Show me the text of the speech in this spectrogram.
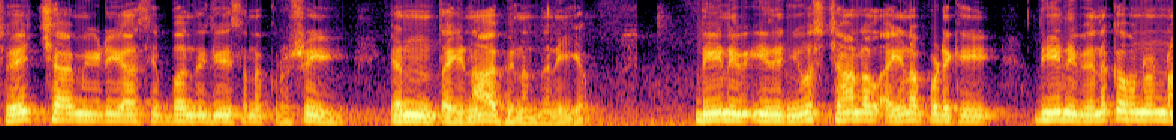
స్వేచ్ఛా మీడియా సిబ్బంది చేసిన కృషి ఎంతైనా అభినందనీయం. దీని ఇది న్యూస్ ఛానల్ అయినప్పటికీ దీని వెనుక ఉన్న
